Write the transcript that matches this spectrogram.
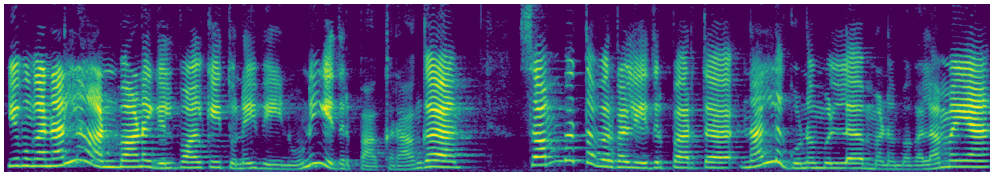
இவங்க நல்ல அன்பான இல்வாழ்க்கை துணை வேணும்னு எதிர்பார்க்குறாங்க. சம்பத் அவர்கள் எதிர்பார்த்த நல்ல குணமுள்ள மணமகள் அமைய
